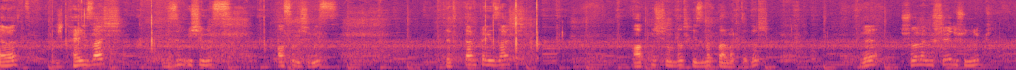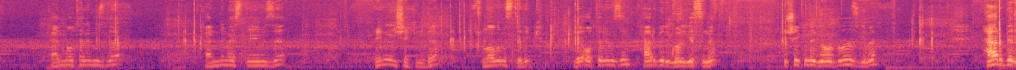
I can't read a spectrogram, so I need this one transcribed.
Evet. Peyzaj bizim işimiz. Asıl işimiz. Tetikler Peyzaj 60 yıldır hizmet vermektedir. Ve şöyle bir şey düşündük. Kendi otelimizde kendi mesleğimizi en iyi şekilde sunalım istedik. Ve otelimizin her bir bölgesini şu şekilde gördüğünüz gibi her bir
